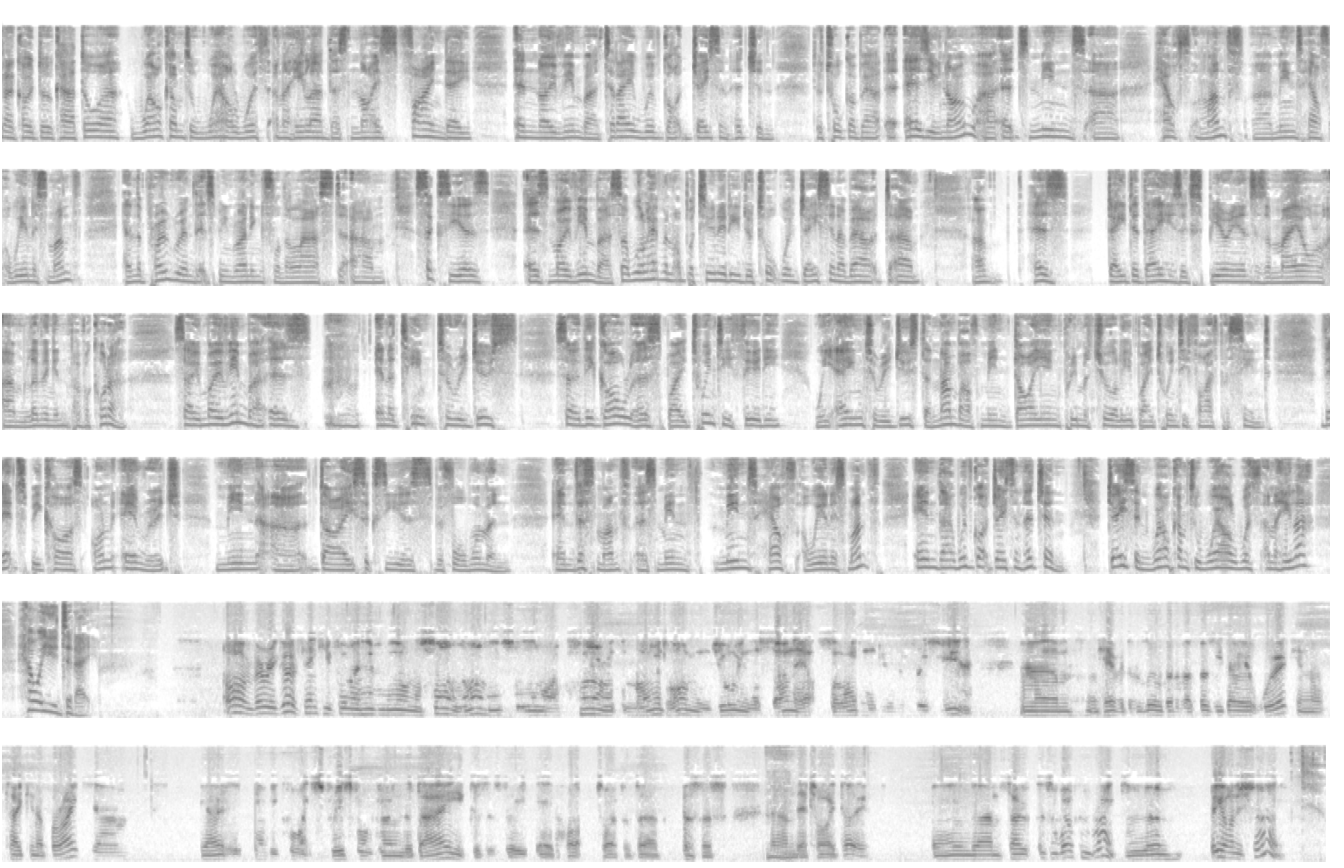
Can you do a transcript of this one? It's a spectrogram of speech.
Ora koutou katoa. Welcome to Well with Anahila this nice fine day in November. Today we've got Jason Hitchen to talk about, uh, as you know, uh, it's Men's uh, Health Month, uh, Men's Health Awareness Month, and the program that's been running for the last um, six years is Movember. So we'll have an opportunity to talk with Jason about um, uh, his day to day, his experience as a male um, living in Papakura. So Movember is an attempt to reduce. So their goal is by 2030, we aim to reduce the number of men dying prematurely by 25%. That's because on average, men uh, die six years before women. And this month is men, Men's Health Awareness Month. And uh, we've got Jason Hitchen. Jason, welcome to Well with Anahila. How are you today? Oh, I'm very good. Thank you for having me on the show. I'm actually in my car at the moment. I'm enjoying the sun outside and getting the fresh air. Um, and having a little bit of a busy day at work and I've taken a break. Um, you know, it can be quite stressful during the day because it's very ad hoc type of uh, business um, mm-hmm. that I do. And um, so it's a welcome break to um, be on the show.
